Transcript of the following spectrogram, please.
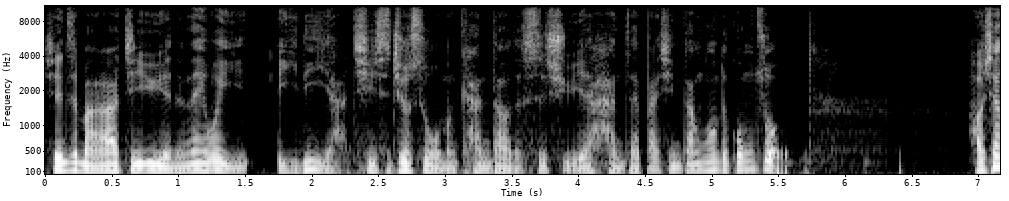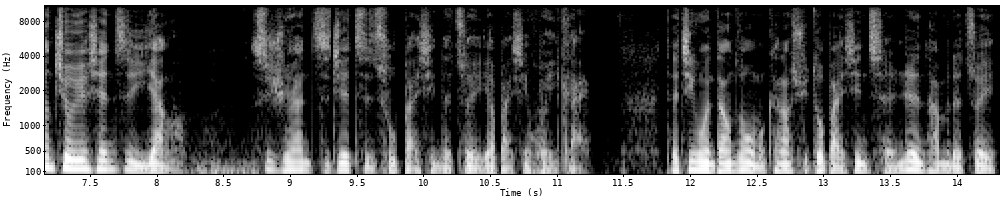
先知马拉基预言的那位以以利亚，其实就是我们看到的是许约翰在百姓当中的工作，好像旧约先知一样哦。是许约翰直接指出百姓的罪，要百姓悔改。在经文当中，我们看到许多百姓承认他们的罪，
